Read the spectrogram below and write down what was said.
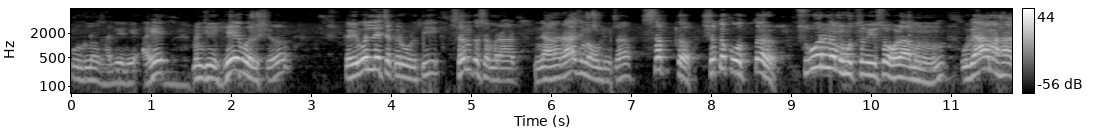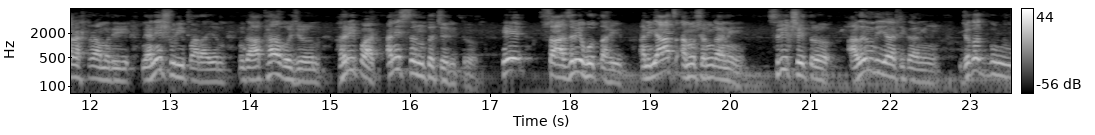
पूर्ण झालेले आहेत. म्हणजे हे वर्ष कैवल्य चक्रवर्ती संत सम्राट ज्ञानराज माऊलीचा सप्त शतकोत्तर सुवर्ण महोत्सवी सोहळा म्हणून उभ्या महाराष्ट्रामध्ये ज्ञानेश्वरी पारायण गाथा भजन हरिपाठ आणि संत चरित्र हे साजरे होत आहेत. आणि याच अनुषंगाने श्री क्षेत्र आळंदी या ठिकाणी जगद्गुरु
